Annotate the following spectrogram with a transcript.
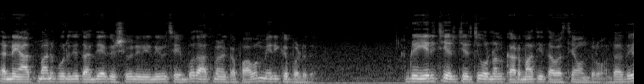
தன்னை ஆத்மானு புரிந்து தந்தையாக சிவனை நினைவு செய்யும்போது ஆத்மாவுக்கு பாவம் எரிக்கப்படுது இப்படியே எரிச்சு எரிச்சு எரிச்சு ஒரு நாள் கர்மாத்தீத அவஸ்தையாக வந்துடும் அதாவது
